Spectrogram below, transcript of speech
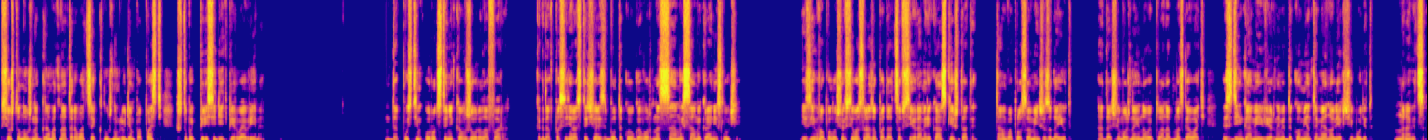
Все, что нужно, грамотно оторваться и к нужным людям попасть, чтобы пересидеть первое время. Допустим, у родственников Жоры Лафара. Когда в последний раз встречались, был такой уговор на самый-самый крайний случай. Из Европы лучше всего сразу податься в североамериканские штаты. Там вопросов меньше задают. А дальше можно и новый план обмозговать. С деньгами и верными документами оно легче будет. Нравится?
